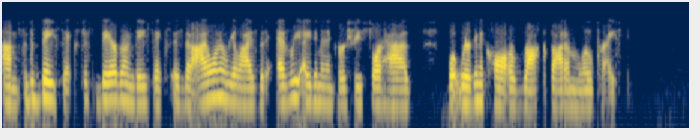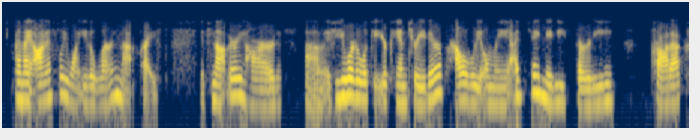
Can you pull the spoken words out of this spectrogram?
Um, so the basics, just bare bone basics, is that I want to realize that every item in a grocery store has what we're going to call a rock bottom low price. And I honestly want you to learn that price. It's not very hard. Um, if you were to look at your pantry, there are probably only, I'd say maybe 30 products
